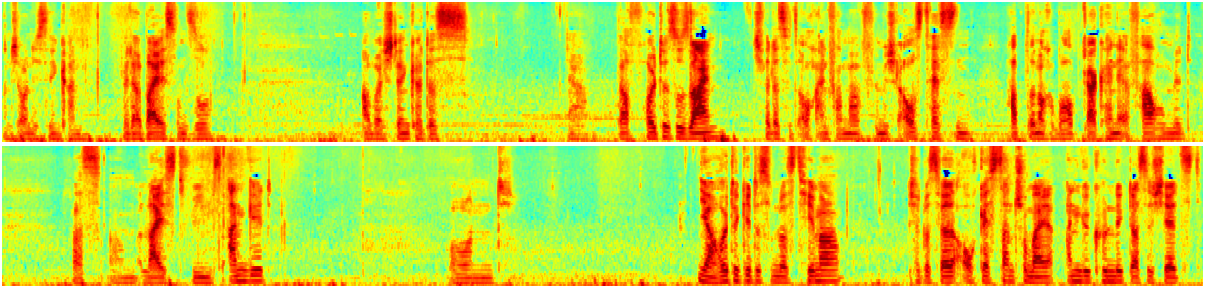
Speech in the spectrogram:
und ich auch nicht sehen kann, wer dabei ist und so. Aber ich denke, das ja, darf heute so sein. Ich werde das jetzt auch einfach mal für mich austesten. Habe da noch überhaupt gar keine Erfahrung mit, was ähm, Livestreams angeht. Und ja, heute geht es um das Thema. Ich habe das ja auch gestern schon mal angekündigt, dass ich jetzt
